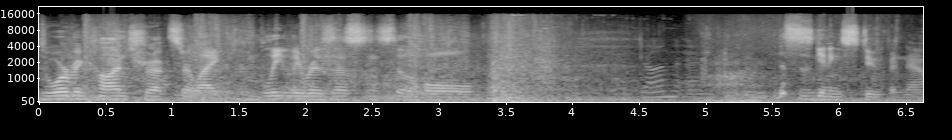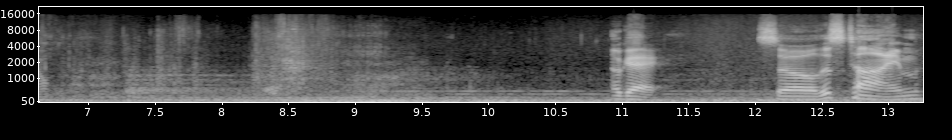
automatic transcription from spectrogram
Dwarven constructs are like completely resistant to the whole. This is getting stupid now. Okay. So this time,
